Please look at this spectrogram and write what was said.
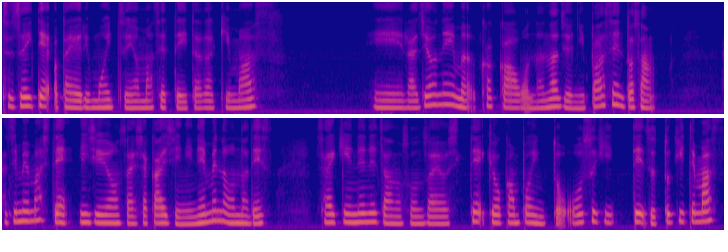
続いてお便りもう一つ読ませていただきます。えー、ラジオネームカカオ72%さん。はじめまして、24歳社会人2年目の女です。最近ネネさんの存在を知って共感ポイント多すぎてずっと聞いてます。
